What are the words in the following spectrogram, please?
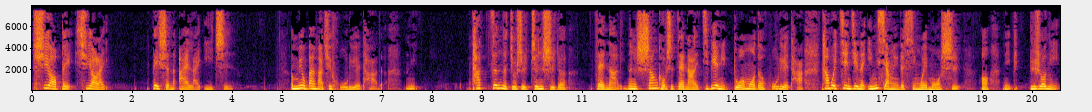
需要被需要来被神的爱来医治，没有办法去忽略他的，你他真的就是真实的在那里，那个伤口是在那里，即便你多么的忽略它，它会渐渐的影响你的行为模式。哦，你比比如说你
